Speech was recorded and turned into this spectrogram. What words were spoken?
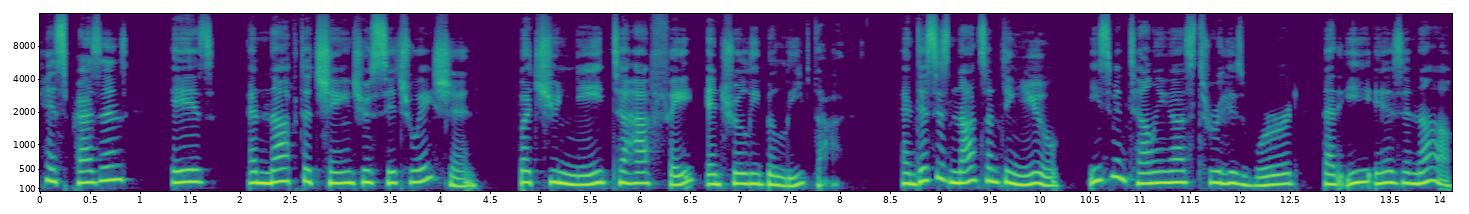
His presence is enough to change your situation, but you need to have faith and truly believe that. And this is not something new. He's been telling us through His word that He is enough.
